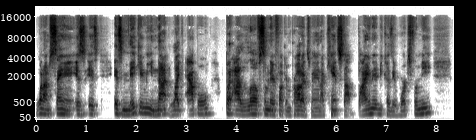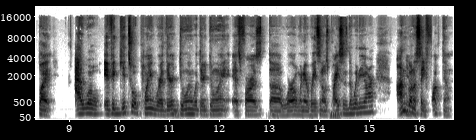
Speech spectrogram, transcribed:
what I'm saying is is it's making me not like Apple, but I love some of their fucking products, man. I can't stop buying it because it works for me. But I will if it get to a point where they're doing what they're doing as far as the world when they're raising those prices the way they are, I'm yeah. gonna say fuck them.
